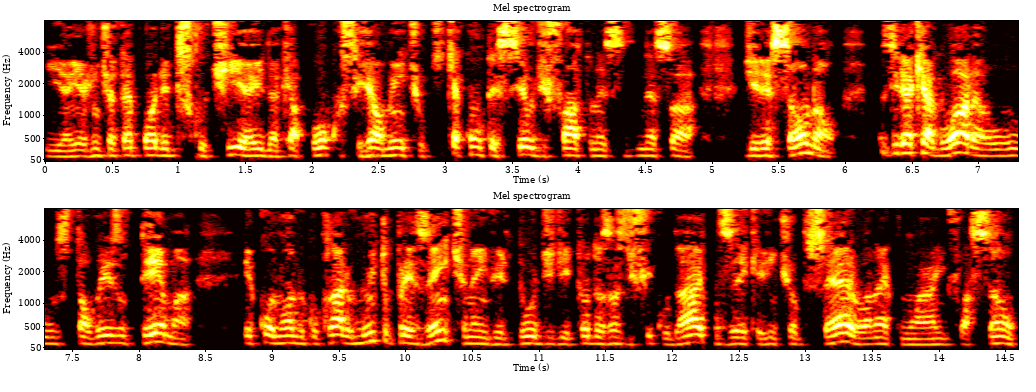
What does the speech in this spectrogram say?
E aí a gente até pode discutir aí daqui a pouco se realmente o que, que aconteceu de fato nesse, nessa direção não. Mas diria que agora, os, talvez o tema econômico, claro, muito presente, né, em virtude de todas as dificuldades aí que a gente observa, né, com a inflação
